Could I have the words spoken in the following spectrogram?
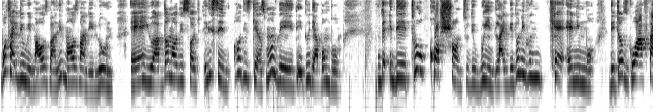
What are you doing with my husband? Leave my husband alone. Eh you have done all this surgery. Listen all these girls once they they do their bum bum they, they throw caution to the wind. Like they don't even care anymore. They just go after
